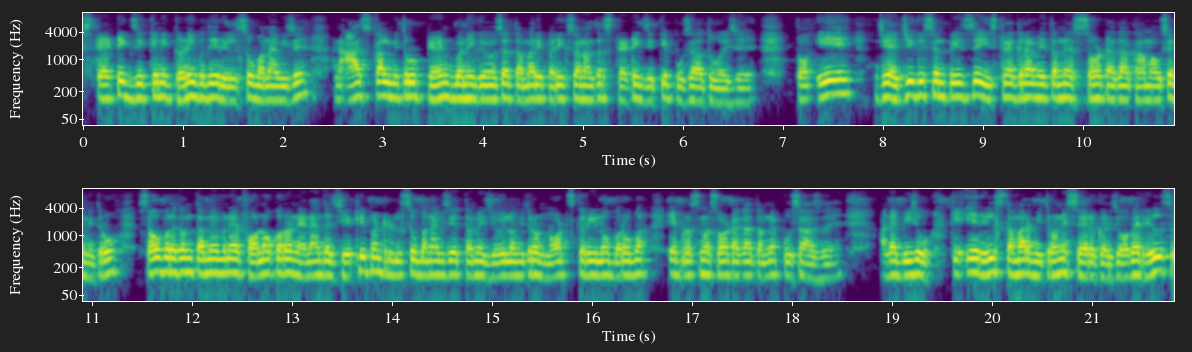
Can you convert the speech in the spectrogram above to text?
સ્ટેટિક જીકેની ઘણી બધી રીલ્સો બનાવી છે. અને આજકાલ મિત્રો ટ્રેન્ડ બની ગયો છે. તમારી પરીક્ષાના અંદર સ્ટેટિક જીકે પૂછાતું હોય છે. તો એ જે એજ્યુકેશન પેજ છે ઇન્સ્ટાગ્રામ એ તમને સો ટકા કામ આવશે મિત્રો. સૌ પ્રથમ તમે મને ફોલો કરો ને એના અંદર જેટલી પણ રીલ્સો બનાવી છે, તમે જોઈ લો મિત્રો નોટ્સ કરી લો, બરોબર? એ પ્રશ્ન સો ટકા તમને પૂછાશે. અને બીજું કે એ રીલ્સ તમારા મિત્રોને શેર કરજો. હવે રીલ્સ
